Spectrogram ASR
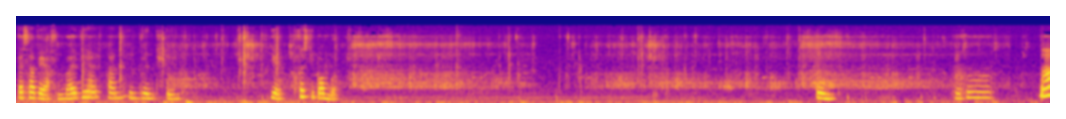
besser werfen, weil wir dann im Wind stehen. Hier, frisst die Bombe. Bumm. Nein!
